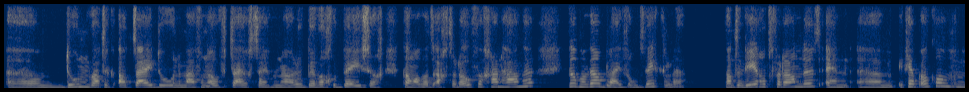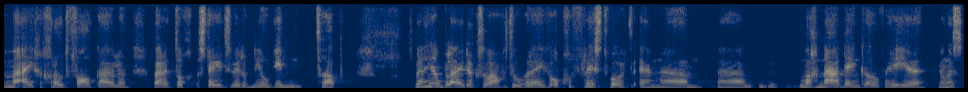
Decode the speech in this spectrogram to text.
um, doen wat ik altijd doe en er maar van overtuigd zijn van nou, ik ben wel goed bezig, kan wel wat achterover gaan hangen. Ik wil me wel blijven ontwikkelen. Want de wereld verandert en um, ik heb ook al mijn eigen grote valkuilen waar ik toch steeds weer opnieuw in trap. Dus ik ben heel blij dat ik zo af en toe weer even opgefrist word en uh, mag nadenken over, hé hey, uh, jongens,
